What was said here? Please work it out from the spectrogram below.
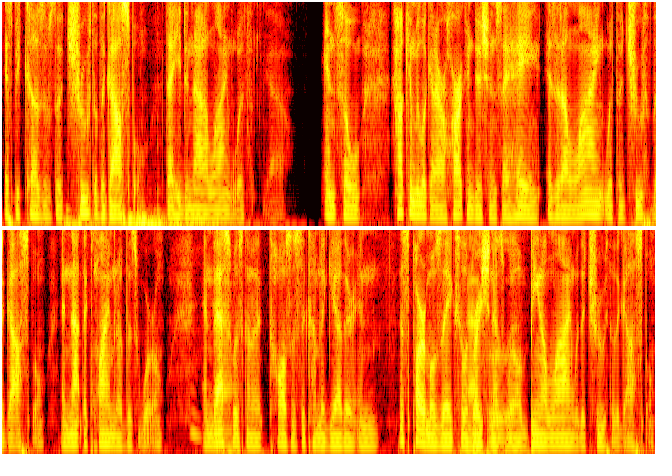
It's because it was the truth of the gospel that he did not align with. Yeah. And so, how can we look at our heart condition and say, hey, is it aligned with the truth of the gospel and not the climate of this world? And that's what's going to cause us to come together. And that's part of Mosaic celebration as well, being aligned with the truth of the gospel.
